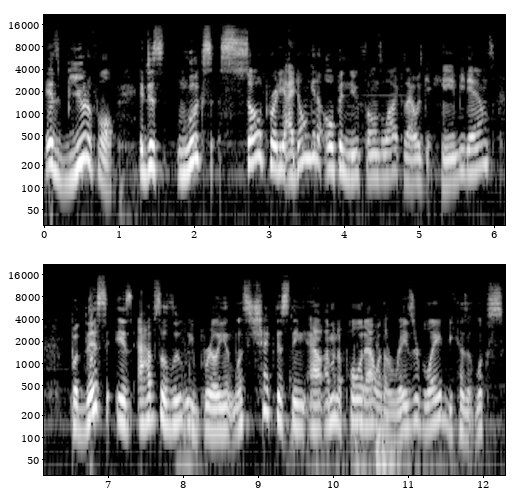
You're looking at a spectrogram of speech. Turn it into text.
It's beautiful. It just looks so pretty. I don't get to open new phones a lot because I always get hand-me-downs. But this is absolutely brilliant. Let's check this thing out. I'm going to pull it out with a razor blade because it looks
